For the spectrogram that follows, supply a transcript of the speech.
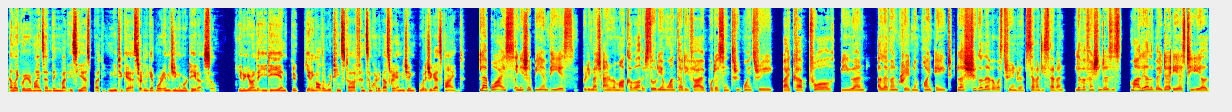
I like where your mind's at thinking about ACS, but you need to get certainly get more imaging and more data. So you know you're on the ED and you're getting all the routine stuff and some cardiovascular imaging. What did you guys find? Lab-wise, initial BMP is pretty much unremarkable. Sodium 135, potassium 3.3, bicarb 12, BUN 11, creatinine 0.8. Blood sugar level was 377. Liver function dose is mildly elevated, AST ALT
